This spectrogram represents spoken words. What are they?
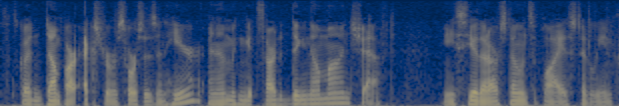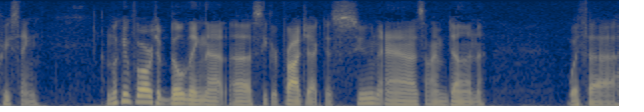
So let's go ahead and dump our extra resources in here, and then we can get started digging our mine shaft. And you see that our stone supply is steadily increasing. I'm looking forward to building that uh, secret project as soon as I'm done with uh,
